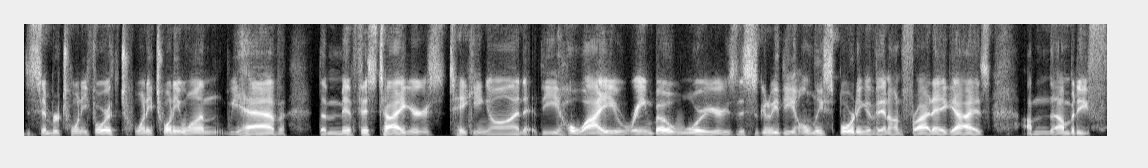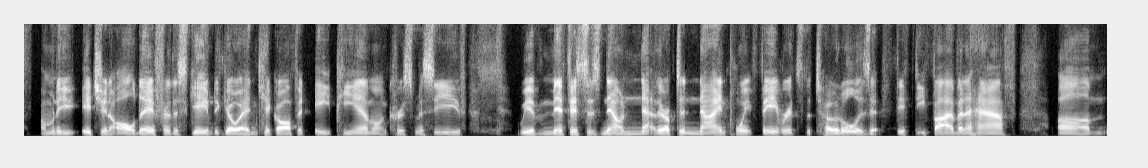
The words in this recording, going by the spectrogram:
December 24th, 2021. We have the Memphis Tigers taking on the Hawaii Rainbow Warriors. This is going to be the only sporting event on Friday, guys. I'm, I'm going to be I'm going to be itching all day for this game to go ahead and kick off at 8 p.m. on Christmas Eve. We have Memphis is now they're up to nine point favorites. The total is at 55 and a half. Um,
